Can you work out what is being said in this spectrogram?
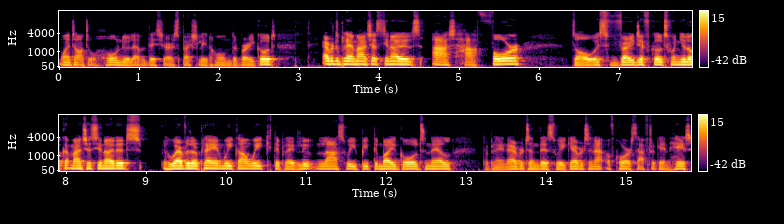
went on to a whole new level this year, especially at home. They're very good. Everton play Manchester United at half four. It's always very difficult when you look at Manchester United. Whoever they're playing week on week, they played Luton last week, beat them by a goal to nil. They're playing Everton this week. Everton, of course, after getting hit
